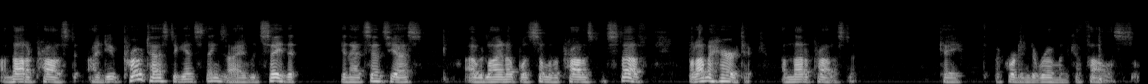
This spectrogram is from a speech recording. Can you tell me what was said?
I'm not a Protestant. I do protest against things, and I would say that in that sense, yes, I would line up with some of the Protestant stuff, but I'm a heretic. I'm not a Protestant, okay, according to Roman Catholicism.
